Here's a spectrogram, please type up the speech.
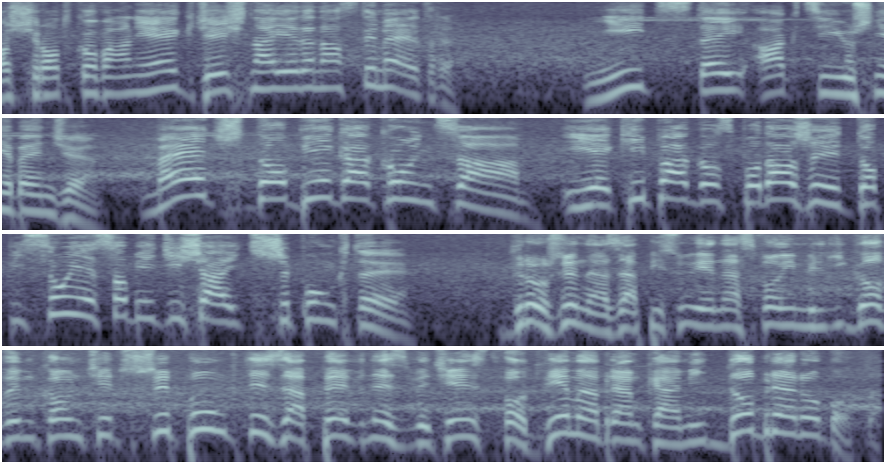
Dośrodkowanie gdzieś na 11 metr. Nic z tej akcji już nie będzie. Mecz dobiega końca i ekipa gospodarzy dopisuje sobie dzisiaj trzy punkty. Drużyna zapisuje na swoim ligowym koncie trzy punkty za pewne zwycięstwo dwiema bramkami. Dobra robota.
